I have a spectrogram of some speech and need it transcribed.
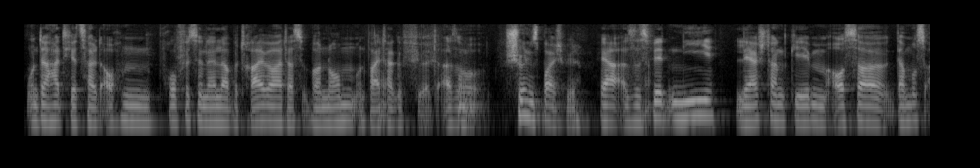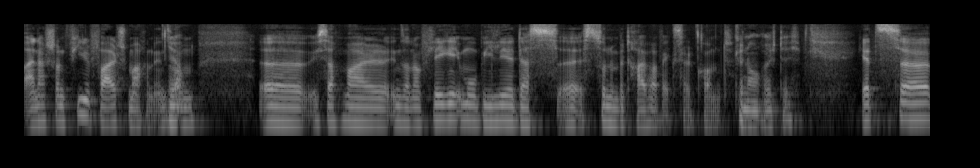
Und da hat jetzt halt auch ein professioneller Betreiber das übernommen und weitergeführt. Also schönes Beispiel. Ja, also es ja. wird nie Leerstand geben, außer da muss einer schon viel falsch machen in so einem ja. äh, ich sag mal, in so einer Pflegeimmobilie, dass äh, es zu einem Betreiberwechsel kommt. Genau, richtig. Jetzt, äh,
